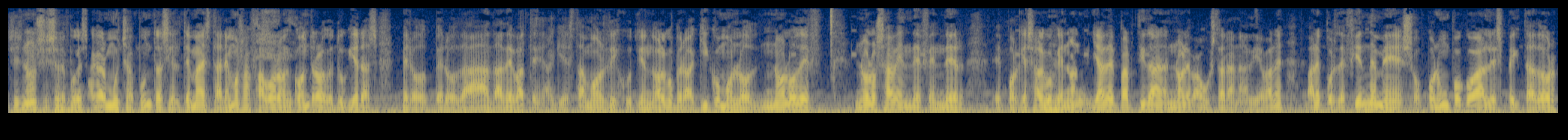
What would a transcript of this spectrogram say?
Sí, no, sí se le puede sacar mucha punta. Si el tema estaremos a favor o en contra, lo que tú quieras, pero, pero da, da debate. Aquí estamos discutiendo algo, pero aquí como lo, no, lo def, no lo saben defender, eh, porque es algo que no, ya de partida no le va a gustar a nadie, ¿vale? Vale, pues defiéndeme eso. Pon un poco al espectador,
